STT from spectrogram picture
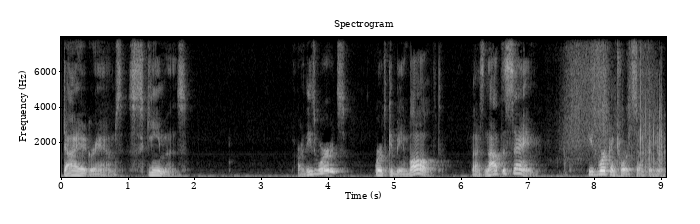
diagrams, schemas. Are these words? Words could be involved, but it's not the same. He's working towards something here.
